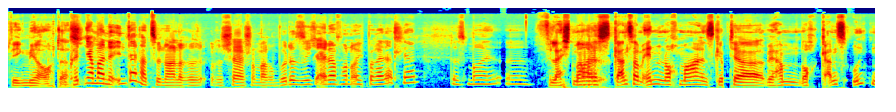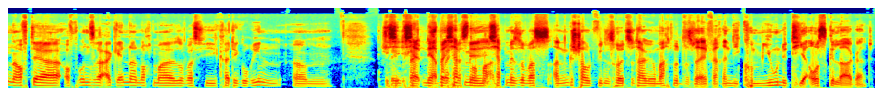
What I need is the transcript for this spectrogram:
Wegen mir auch das. Wir könnten ja mal eine internationale Re Recherche machen. Würde sich einer von euch bereit erklären? Das mal. Äh, Vielleicht machen wir das ganz am Ende nochmal. Es gibt ja, wir haben noch ganz unten auf der auf unserer Agenda nochmal sowas wie Kategorien. Ähm, Ich, ich hab, nee, aber ich habe mir, das ich hab mir sowas angeschaut, wie das heutzutage gemacht wird. Das wird einfach in die Community ausgelagert.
